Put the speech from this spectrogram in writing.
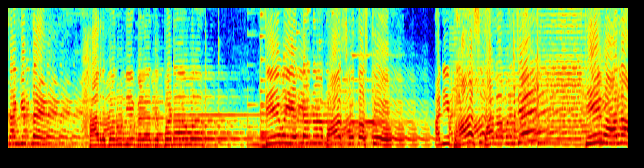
सांगितलंय हार बनून गळ्यात पडाव. देव येताना भास होत असतो आणि भास झाला म्हणजे देव आला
